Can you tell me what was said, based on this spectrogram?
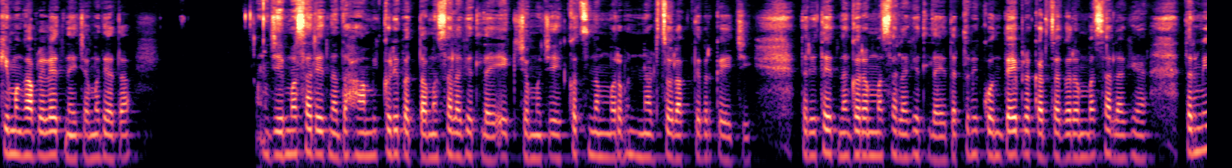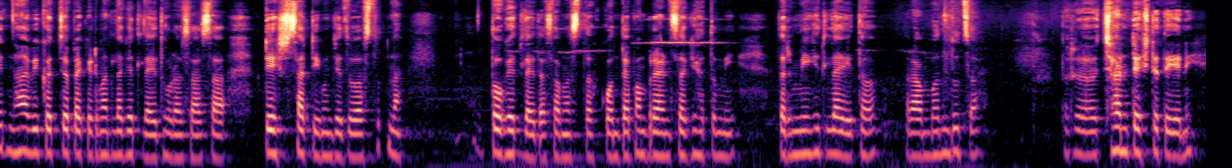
की मग आपल्याला येत नाही याच्यामध्ये आता. जे मसाले आहेत ना तर हा मी कढीपत्ता मसाला घेतला आहे एक चमच एकच नंबर भन्नाट चव लागते बरं का याची. तर इथं आहेत ना गरम मसाला घेतला आहे तर तुम्ही कोणत्याही प्रकारचा गरम मसाला घ्या. तर मी ना विकतच्या पॅकेटमधला घेतला आहे थोडासा असा टेस्टसाठी म्हणजे जो असतोच ना तो घेतला आहे तसा मस्त. कोणत्या पण ब्रँडचा घ्या तुम्ही. तर मी घेतला आहे इथं रामबंधूचा. तर छान टेस्ट येते याने.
